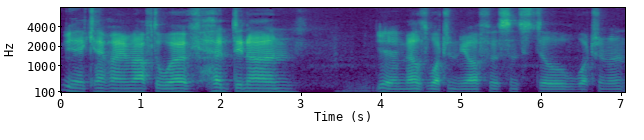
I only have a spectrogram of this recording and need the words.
yeah, came home after work, had dinner and yeah, Mel's watching The Office and still watching it.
